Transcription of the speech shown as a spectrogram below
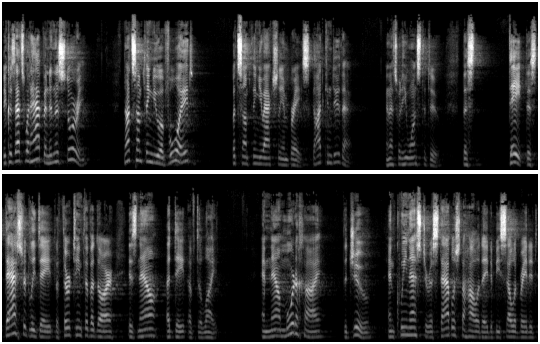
Because that's what happened in this story. Not something you avoid, but something you actually embrace. God can do that. And that's what He wants to do. This date, this dastardly date, the 13th of Adar, is now a date of delight. And now Mordecai, the Jew, and Queen Esther established the holiday to be celebrated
